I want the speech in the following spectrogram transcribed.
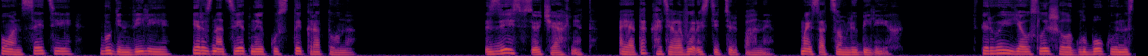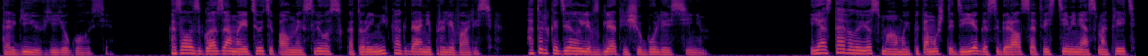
пуансетии, бугенвиллии и разноцветные кусты кротона. Здесь все чахнет, а я так хотела вырастить тюльпаны. Мы с отцом любили их. Впервые я услышала глубокую ностальгию в ее голосе. Казалось, глаза моей тети полны слез, которые никогда не проливались, а только делали взгляд еще более синим. Я оставила ее с мамой, потому что Диего собирался отвезти меня осмотреть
